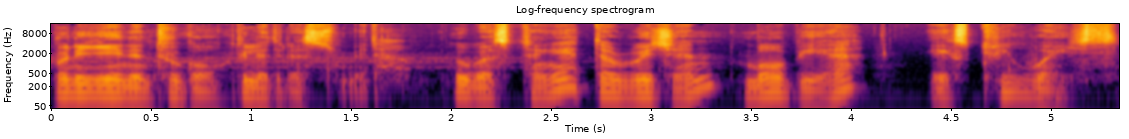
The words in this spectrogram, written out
분위기 있는 두 곡 들려드렸습니다. 그 우버스탱의 The Region, 모비의 Extreme Ways.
